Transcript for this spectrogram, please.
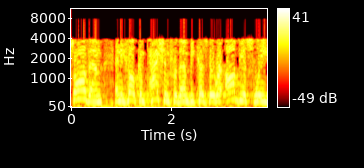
saw them and he felt compassion for them because they were obviously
